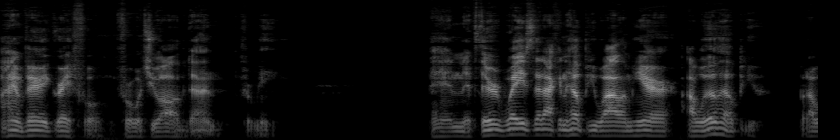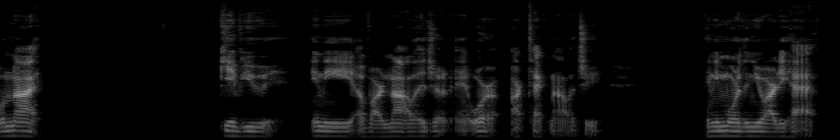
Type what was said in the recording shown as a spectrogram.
I am very grateful for what you all have done for me. And if there are ways that I can help you while I'm here, I will help you, but I will not give you any of our knowledge or, or our technology any more than you already have.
